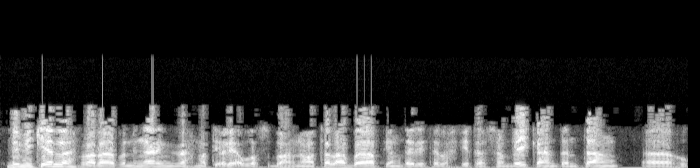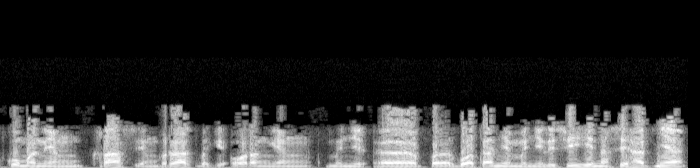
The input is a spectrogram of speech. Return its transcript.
Demikianlah para pendengar yang dirahmati oleh Allah Subhanahu wa taala bab yang tadi telah kita sampaikan tentang uh, hukuman yang keras yang berat bagi orang yang menye, uh, perbuatannya menyelisihi nasihatnya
